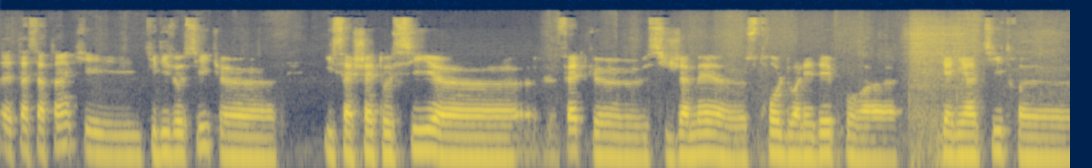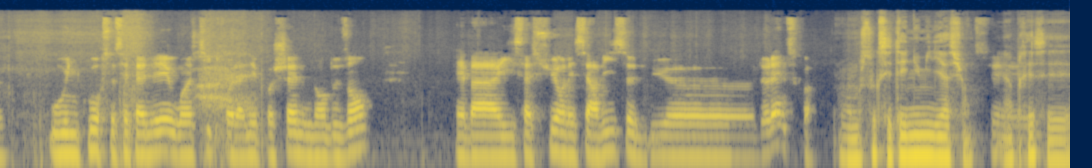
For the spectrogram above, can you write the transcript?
T'as t'as certains qui, qui disent aussi que ils s'achètent aussi euh, le fait que si jamais euh, Stroll doit l'aider pour euh, gagner un titre euh, ou une course cette année ou un titre l'année prochaine ou dans deux ans, eh ben il s'assure les services du euh, de Lens quoi. Je trouve que c'était une humiliation. Et après, c'est.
